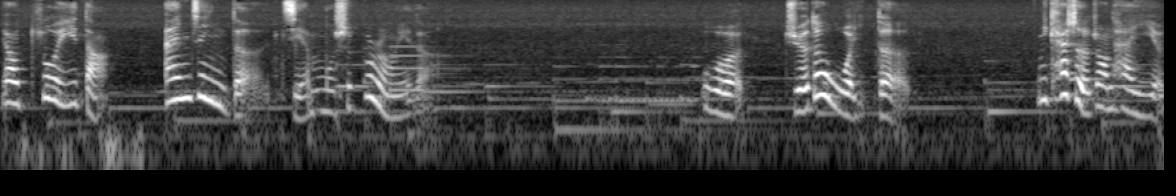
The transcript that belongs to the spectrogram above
要做一档安静的节目是不容易的。我觉得我的一开始的状态也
